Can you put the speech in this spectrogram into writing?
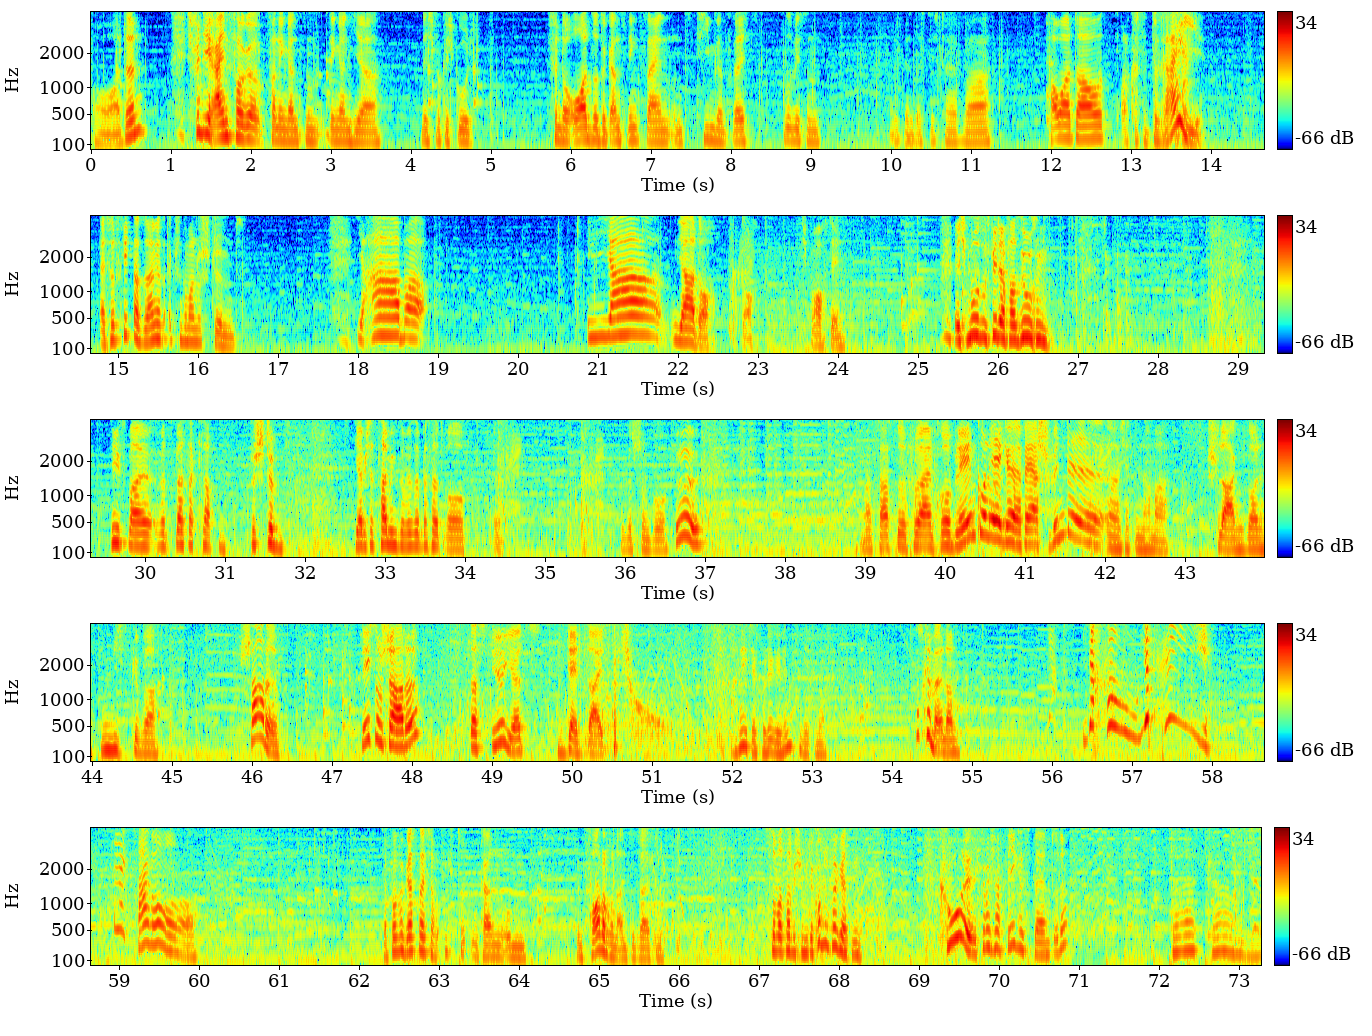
Orden. Ich finde die Reihenfolge von den ganzen Dingern hier nicht wirklich gut. Ich finde, Orden sollte ganz links sein und Team ganz rechts. So wie es im 64 Teil war. Power Doubts. Oh, kostet 3. Er trifft Gegner, solange das Action-Kommando stimmt. Ja, aber... Ja, ja doch. Doch. Ich brauche den. Ich muss es wieder versuchen. Diesmal wird es besser klappen. Bestimmt. Hier habe ich das Timing sowieso besser drauf. Jetzt. Du bist schon wo. Äh. Was hast du für ein Problem, Kollege? Verschwinde! Ah, ich hätte den Hammer schlagen sollen. Das hat nichts gebracht. Schade. Nicht so schade, dass ihr jetzt dead seid. Ach nee, der Kollege hinten lebt noch. Das können wir ändern. Yahoo! Yippie! Hexago! Ich habe voll vergessen, dass ich auch X drücken kann, um im Vordergrund anzugreifen. Sowas habe ich schon wieder komplett vergessen. Cool, ich glaube, ich habe B gespammt, oder? Das kann sein.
